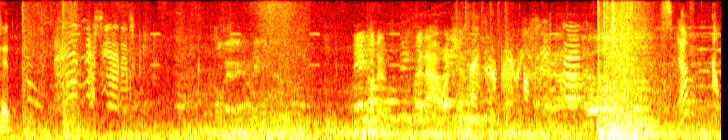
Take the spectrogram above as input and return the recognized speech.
Spike planted. Có được. One. Snuff out.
